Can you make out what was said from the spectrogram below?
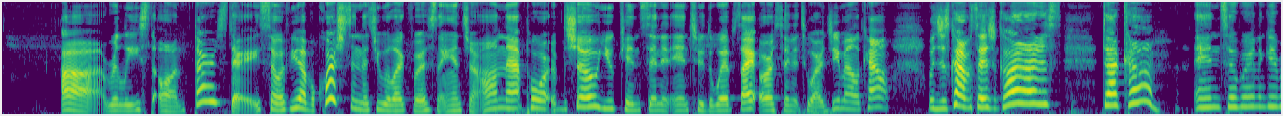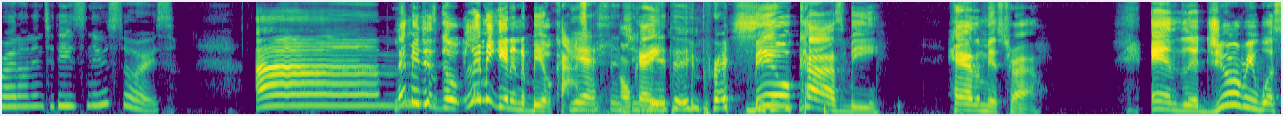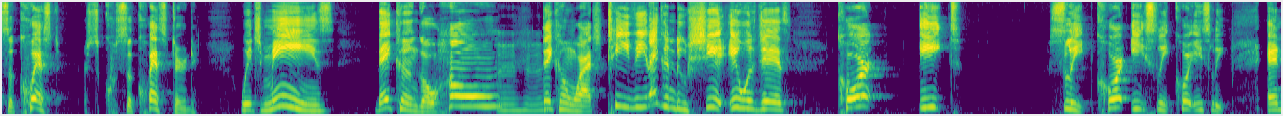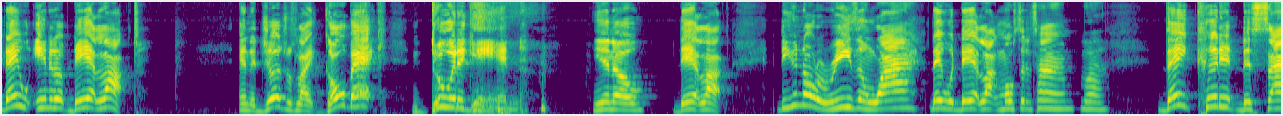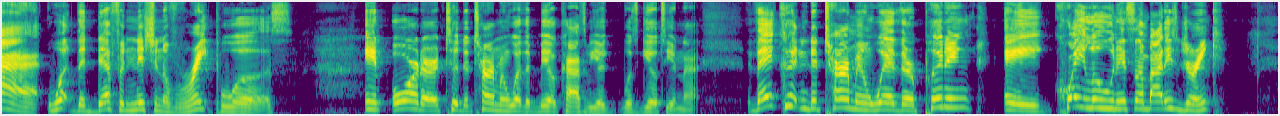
uh released on Thursday. So if you have a question that you would like for us to answer on that part of the show, you can send it into the website or send it to our Gmail account, which is conversationconartist.com. And so we're gonna get right on into these news stories. Um Let me just go. Let me get into Bill Cosby. Yes, since okay. the impression. Bill Cosby has a mistrial, and the jury was sequestered, sequestered, which means they couldn't go home, Mm-hmm. they couldn't watch TV, they couldn't do shit. It was just court, eat, sleep, court, eat, sleep, court, eat, sleep, and they ended up deadlocked. And the judge was like, "Go back, do it again," you know, deadlocked. Do you know the reason why they were deadlocked most of the time? Wow. they couldn't decide what the definition of rape was in order to determine whether Bill Cosby was guilty or not. They couldn't determine whether putting a quaalude in somebody's drink,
